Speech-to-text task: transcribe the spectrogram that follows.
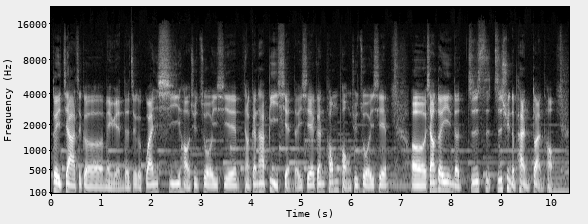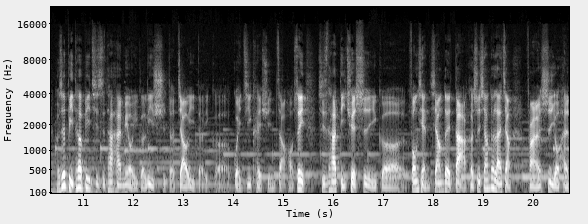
对价这个美元的这个关系，哈，去做一些啊，跟它避险的一些，跟通膨去做一些，呃，相对应的资资讯的判断，哈。可是比特币其实它还没有一个历史的交易的一个轨迹可以寻找，哈，所以其实它的确是一个风险相对大，可是相对来讲反而是有很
